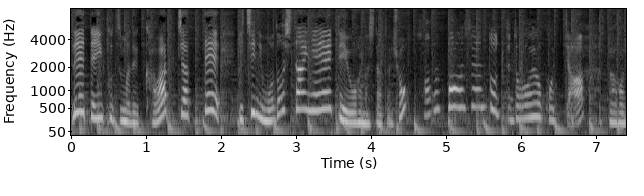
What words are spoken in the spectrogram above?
0. いくつまで変わっちゃって1に戻したいねっていうお話だったでしょ？三パーセントってどういうこっちゃ？だから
